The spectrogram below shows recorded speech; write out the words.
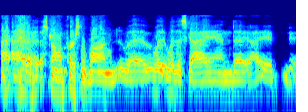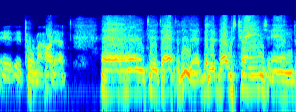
I, I had a, a strong personal bond uh, with, with this guy, and uh, I, it, it, it tore my heart out uh, to, to have to do that. But it, that was change, and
